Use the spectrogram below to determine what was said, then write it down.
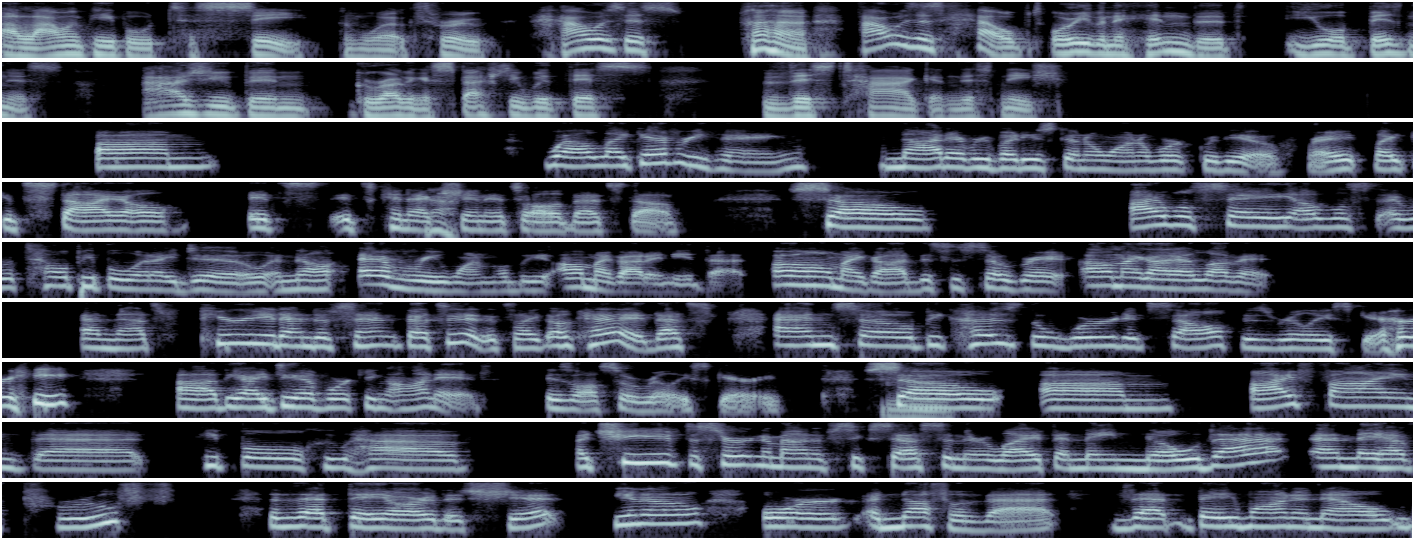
allowing people to see and work through. How has this how has this helped or even hindered your business as you've been growing, especially with this this tag and this niche? Um well, like everything, not everybody's going to want to work with you, right? Like it's style, it's it's connection, yeah. it's all of that stuff. So I will say, I will, I will tell people what I do, and they'll, everyone will be, oh my God, I need that. Oh my God, this is so great. Oh my God, I love it. And that's period, end of sentence. That's it. It's like, okay, that's, and so because the word itself is really scary, uh, the idea of working on it is also really scary. So mm-hmm. um, I find that people who have achieved a certain amount of success in their life and they know that and they have proof that they are the shit, you know, or enough of that, that they want to now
